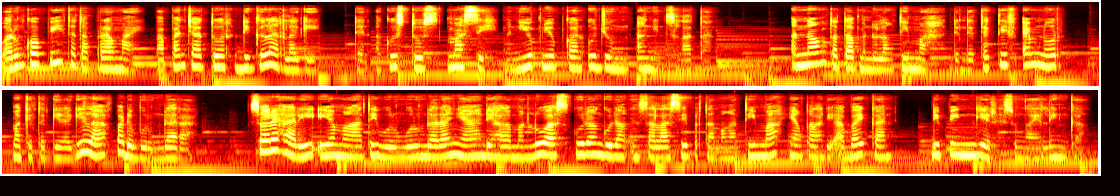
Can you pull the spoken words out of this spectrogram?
Warung kopi tetap ramai, papan catur digelar lagi, dan Agustus masih meniup-niupkan ujung angin selatan. Enong tetap mendulang timah, dan detektif M. Nur makin tergila-gila pada burung dara. Sore hari, ia melatih burung-burung darahnya di halaman luas gudang-gudang instalasi pertambangan timah yang telah diabaikan di pinggir sungai Linggang.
